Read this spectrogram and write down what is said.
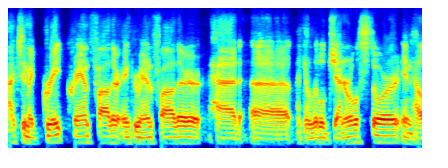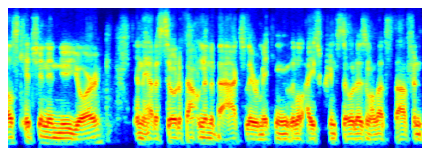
actually my great grandfather and grandfather had uh, like a little general store in hell's kitchen in new york and they had a soda fountain in the back so they were making little ice cream sodas and all that stuff and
